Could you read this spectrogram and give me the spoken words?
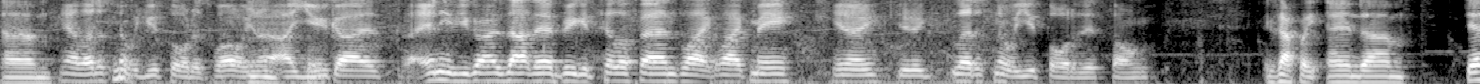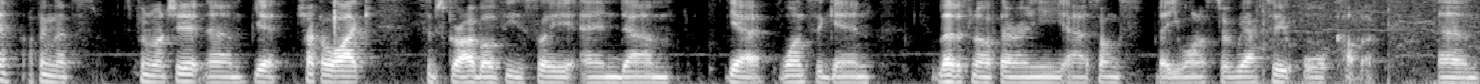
Um, Yeah, let us know what you thought as well. You know, Mm, are you guys, are any of you guys out there, big Attila fans like like me? You know, you let us know what you thought of this song. exactly. And um, yeah, I think that's, that's pretty much it. Um, yeah, chuck a like, subscribe, obviously. And um, yeah, once again, let us know if there are any uh, songs that you want us to react to or cover. Um,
